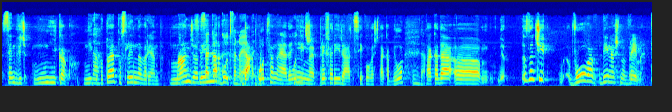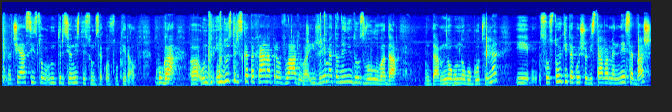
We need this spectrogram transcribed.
сендвич, никако. Никако. Да. Тоа е последна варијанта. Манџа да, да има... готвено јадење. Да, готвено јадење им преферираат секогаш така било. Да. Така да, а, значи, во ова денешно време, значи јас исто нутриционисти сум се консултирала, кога а, индустриската храна превладува и времето не ни дозволува да да многу многу готвиме и состојките кои што ги ставаме не се баш,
